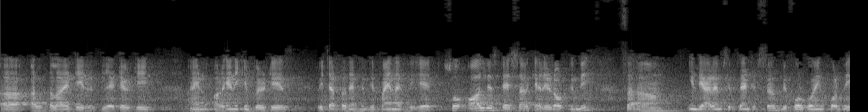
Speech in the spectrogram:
uh, alkalinity, relativity and organic impurities which are present in the fine aggregate. So all these tests are carried out in the uh, in the RMC plant itself before going for the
